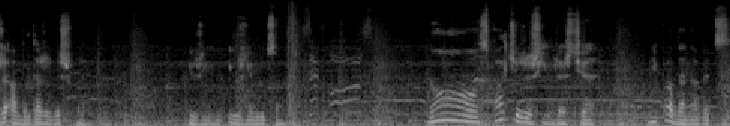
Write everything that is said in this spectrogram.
Draże abordaże wyszły. Już, już nie wrócą. No, spalcie żeż ich wreszcie. Nie pada nawet.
